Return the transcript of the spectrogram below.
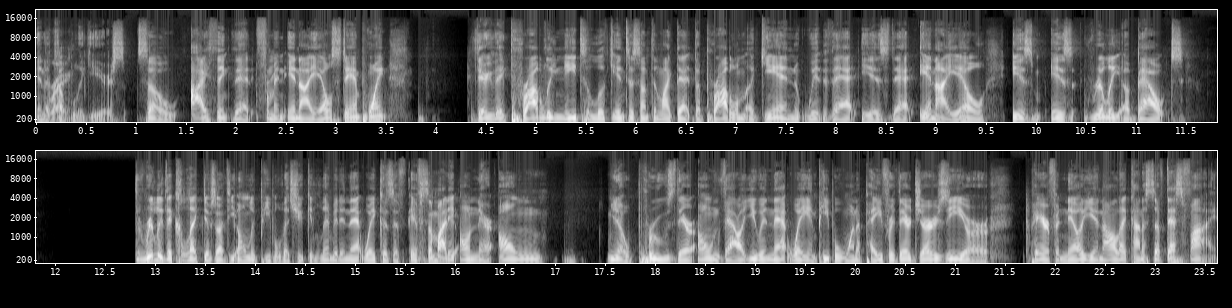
in a Right. couple of years. So I think that from an NIL standpoint, they they probably need to look into something like that. The problem again with that is that NIL is is really about really the collectives are the only people that you can limit in that way. Because if, if somebody on their own you know proves their own value in that way and people want to pay for their jersey or paraphernalia and all that kind of stuff that's fine.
